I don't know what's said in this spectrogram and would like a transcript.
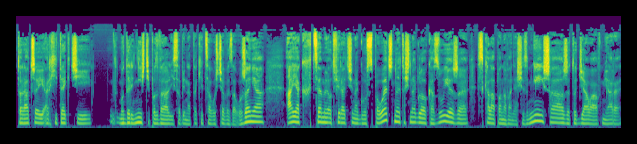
To raczej architekci moderniści pozwalali sobie na takie całościowe założenia, a jak chcemy otwierać się na głos społeczny, to się nagle okazuje, że skala planowania się zmniejsza, że to działa w miarę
